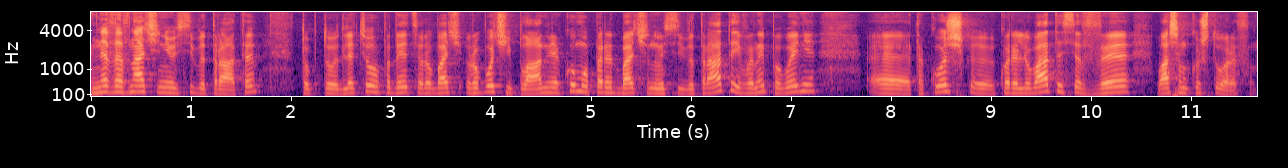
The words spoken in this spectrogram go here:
не зазначені усі витрати. Тобто для цього подається робочий план, в якому передбачено усі витрати, і вони повинні е, також е, корелюватися з вашим кошторисом.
